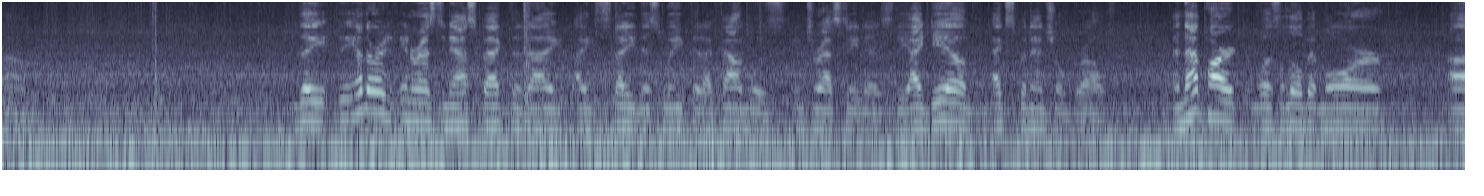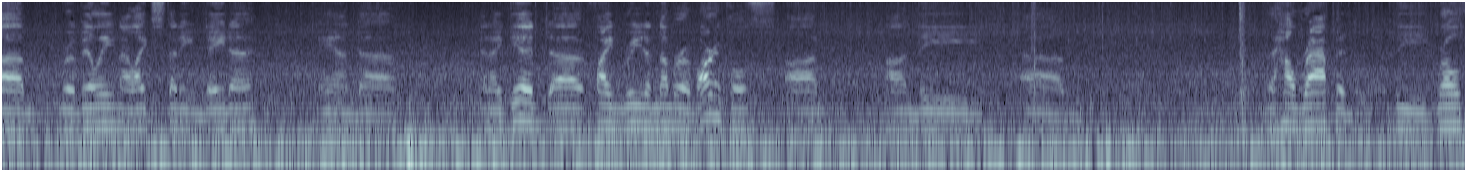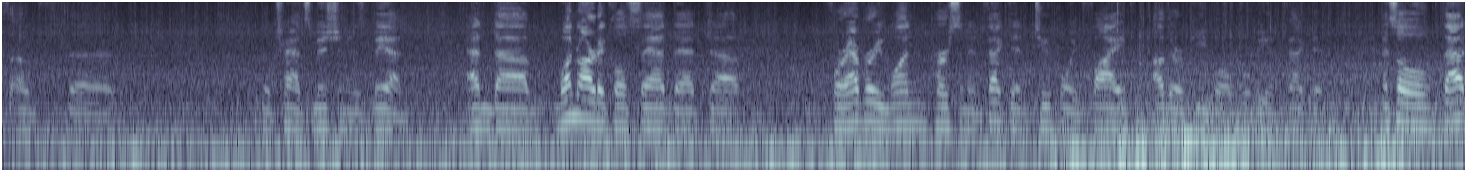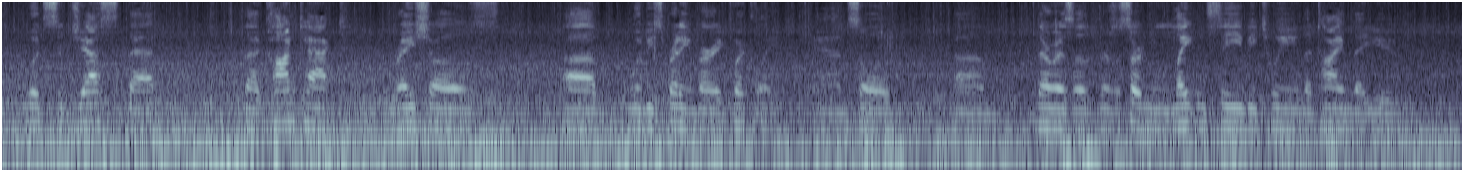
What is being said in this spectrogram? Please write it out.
Um, the, the other interesting aspect that I, I studied this week that I found was interesting is the idea of exponential growth and that part was a little bit more um, revealing. I like studying data, and uh, and I did uh, find read a number of articles on on the, um, the how rapid the growth of the the transmission has been. And uh, one article said that uh, for every one person infected, 2.5 other people will be infected. And so that would suggest that the contact ratios uh, would be spreading very quickly. And so um, there was a there's a certain latency between the time that you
